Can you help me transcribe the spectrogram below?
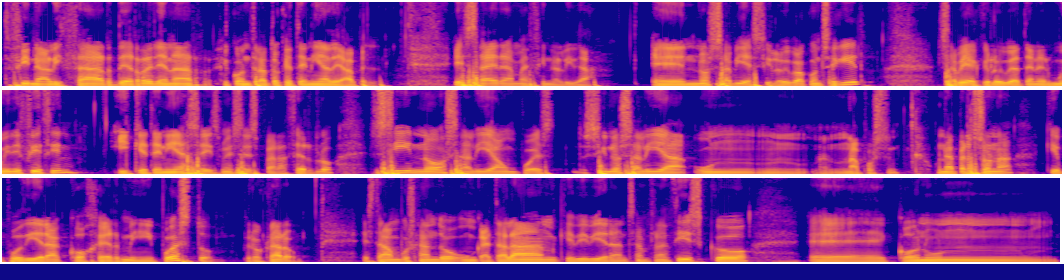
finalizar de rellenar el contrato que tenía de Apple. Esa era mi finalidad. Eh, no sabía si lo iba a conseguir, sabía que lo iba a tener muy difícil y que tenía seis meses para hacerlo si no salía un pues, si no salía un, una, una persona que pudiera coger mi puesto. Pero claro, estaban buscando un catalán que viviera en San Francisco eh, con un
